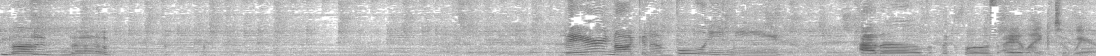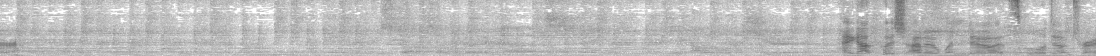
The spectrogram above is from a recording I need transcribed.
Not enough. They are not gonna bully me out of the clothes I like to wear. I got pushed out of a window at school, don't try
